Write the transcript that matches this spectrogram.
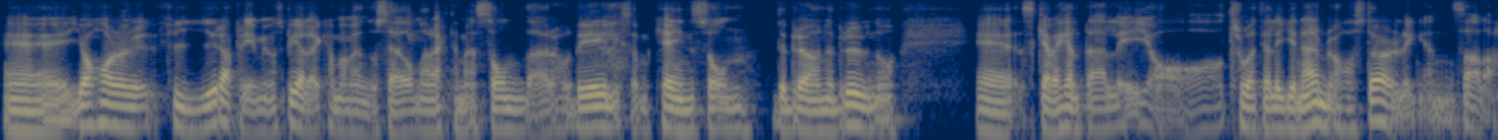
Eh, jag har fyra premiumspelare kan man väl ändå säga om man räknar med en sån där och det är liksom Kane, Son, De Bruyne, Bruno. Eh, ska jag vara helt ärlig, jag tror att jag ligger närmare att ha Sterling än Salah.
